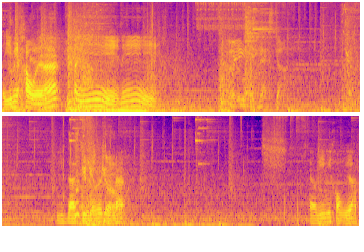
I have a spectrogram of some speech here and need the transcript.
ตีไม่เข้าเลยนะ นี่ นี่ มีดาจิเลเวลเจ็ดแล้วแถวนี้มีของเยอะครับ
